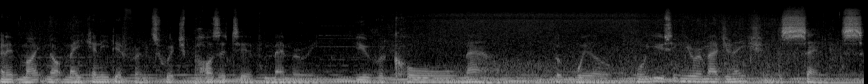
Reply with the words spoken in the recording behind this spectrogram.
And it might not make any difference which positive memory you recall now, but will, or using your imagination sense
